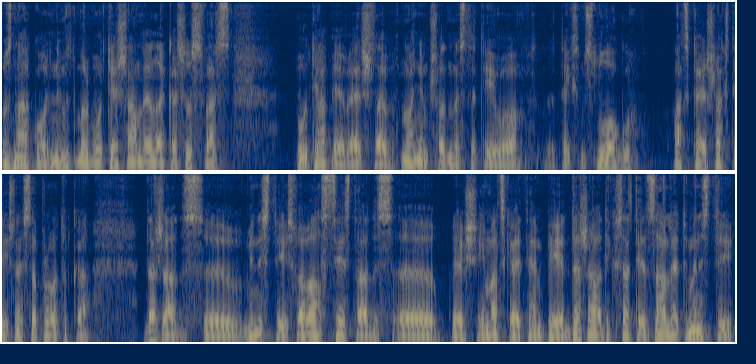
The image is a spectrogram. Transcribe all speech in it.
uz nākotni. Varbūt tiešām lielākais uzsvars būtu jāpievērš, lai noņemtu šo administratīvo, teiksim, slogu atskaišu rakstīšanai. Saprotu, ka dažādas eh, ministrijas vai valsts iestādes eh, pie šīm atskaitēm pieiet dažādi, kas attiec ārlietu ministriju.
